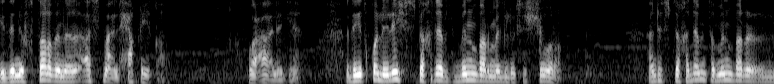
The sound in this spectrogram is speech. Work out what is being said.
إذا يفترض أن أنا أسمع الحقيقة وأعالجها. هذه تقول لي ليش استخدمت منبر مجلس الشورى؟ أنا استخدمت منبر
